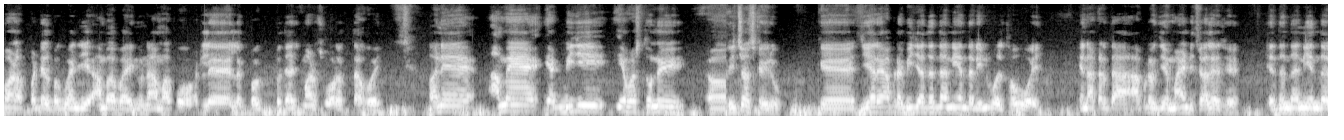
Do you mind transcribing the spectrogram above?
પણ પટેલ ભગવાનજી આંબાભાઈનું નામ આપો એટલે લગભગ બધા જ માણસો ઓળખતા હોય. અને અમે એક બીજી એ વસ્તુની રિસર્ચ કર્યું કે જ્યારે આપણે બીજા ધંધાની અંદર ઇન્વોલ્વ થવું હોય, એના કરતાં આપણું જે માઇન્ડ ચાલે છે, એ ધંધાની અંદર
